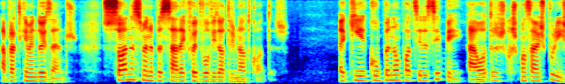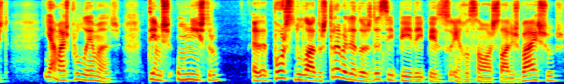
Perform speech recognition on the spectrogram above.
há praticamente dois anos. Só na semana passada é que foi devolvido ao Tribunal de Contas. Aqui a culpa não pode ser a CP. Há outros responsáveis por isto. E há mais problemas. Temos um ministro a pôr-se do lado dos trabalhadores da CP e da IP em relação aos salários baixos.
